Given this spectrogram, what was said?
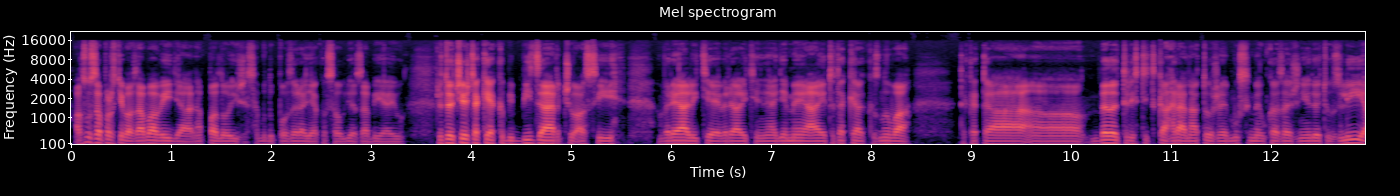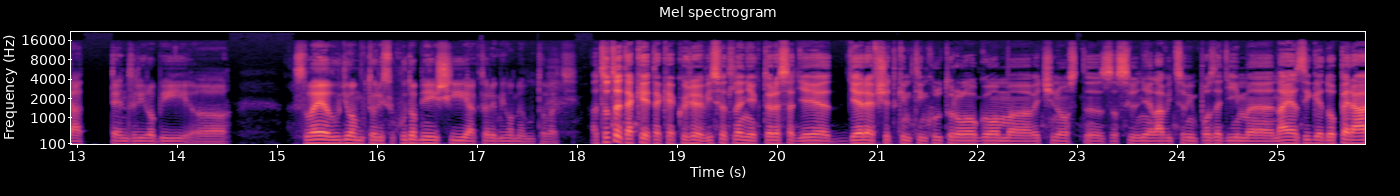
a chcú sa proste iba zabaviť a napadlo ich, že sa budú pozerať, ako sa ľudia zabíjajú. Že to je tiež taký akoby bizar, čo asi v realite, v realite nájdeme a je to také ako znova taká tá uh, beletristická hra na to, že musíme ukázať, že niekto je tu zlý a ten zlý robí uh, zlé ľuďom, ktorí sú chudobnejší a ktorých my máme lutovať. A toto je také, také akože vysvetlenie, ktoré sa deje, dere všetkým tým kulturológom, väčšinou so silne lavicovým pozadím na jazyke do pera,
